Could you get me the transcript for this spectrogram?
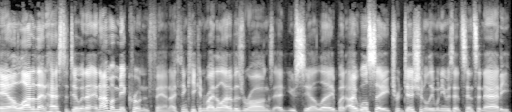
and a lot of that has to do. And, and I'm a Mick Cronin fan. I think he can right a lot of his wrongs at UCLA. But I will say, traditionally, when he was at Cincinnati,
